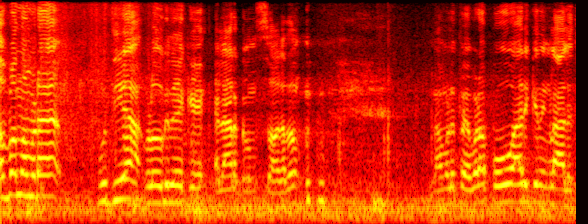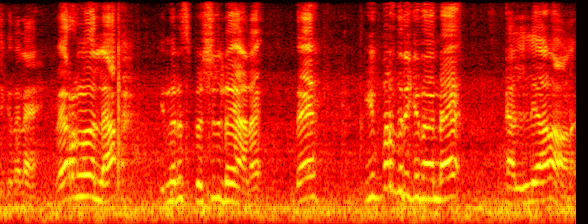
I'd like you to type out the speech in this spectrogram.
അപ്പം നമ്മുടെ പുതിയ വ്ളോഗിലേക്ക് എല്ലാവർക്കും സ്വാഗതം. നമ്മളിപ്പോ എവിടെ പോവായിരിക്കും നിങ്ങൾ ആലോചിക്കുന്നത് അല്ലേ? വേറെ ഒന്നുമല്ല ഇന്നൊരു സ്പെഷ്യൽ ഡേ ആണ്. ദേ ഇപ്പുറത്തിരിക്കുന്നവന്റെ കല്യാണമാണ്.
